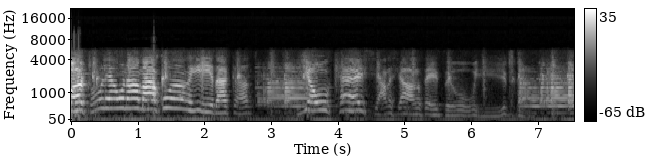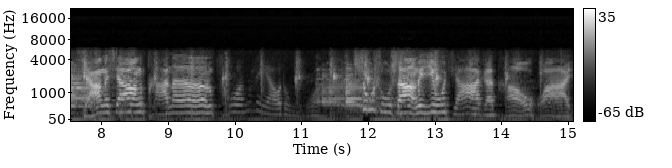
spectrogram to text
我住了那么滚一的更，又看香香在走一程，想想他能存了的我，手书上又加个桃花运，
